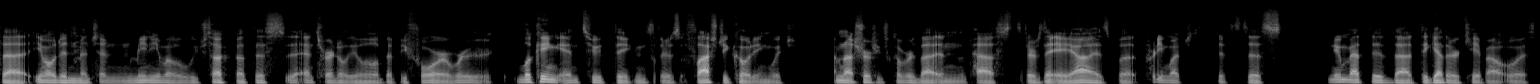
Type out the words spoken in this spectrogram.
that Emo didn't mention. Me and we've talked about this internally a little bit before. We're looking into things. There's flash decoding, which I'm not sure if you've covered that in the past. There's the AIs, but pretty much it's this new method that Together came out with.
